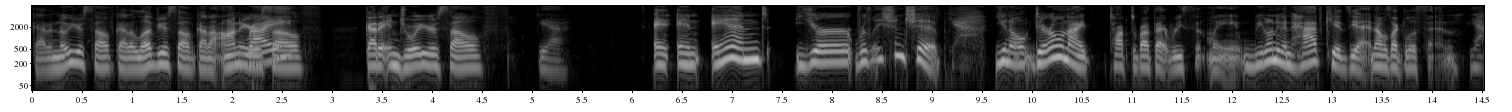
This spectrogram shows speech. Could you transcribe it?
Gotta know yourself, gotta love yourself, gotta honor Right? yourself, gotta enjoy yourself. Yeah. And and and your relationship. Yeah. You know, Daryl and I talked about that recently. We don't even have kids yet. And I was like, listen, Yeah.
